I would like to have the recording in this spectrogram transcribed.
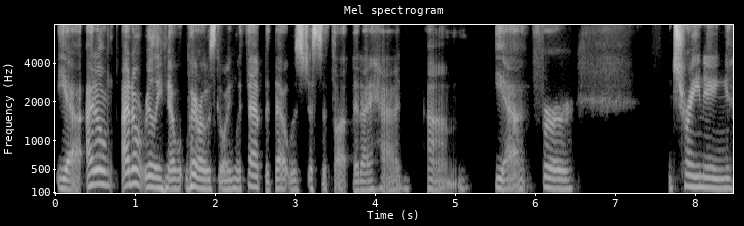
yeah, I don't, I don't really know where I was going with that, but that was just a thought that I had. Um, yeah, for training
